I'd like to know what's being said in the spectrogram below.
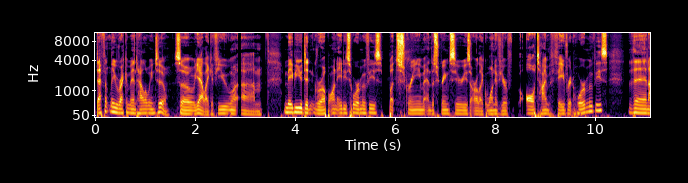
definitely recommend Halloween two. So yeah, like if you um, maybe you didn't grow up on 80s horror movies, but Scream and the Scream series are like one of your all-time favorite horror movies, then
